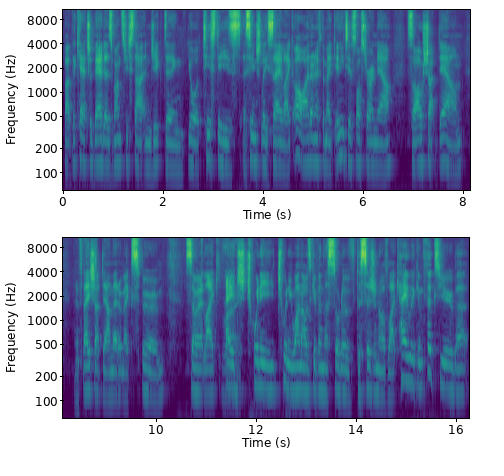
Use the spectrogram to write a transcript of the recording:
But the catch of that is once you start injecting, your testes essentially say, like, oh, I don't have to make any testosterone now, so I'll shut down. And if they shut down, they don't make sperm. So at like right. age 20, 21, I was given this sort of decision of like, hey, we can fix you, but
